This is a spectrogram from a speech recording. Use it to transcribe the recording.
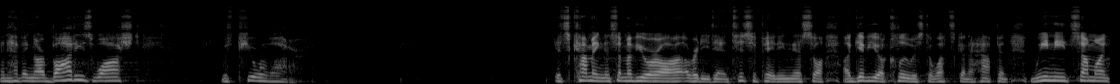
and having our bodies washed with pure water. It's coming, and some of you are already anticipating this, so I'll give you a clue as to what's going to happen. We need someone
